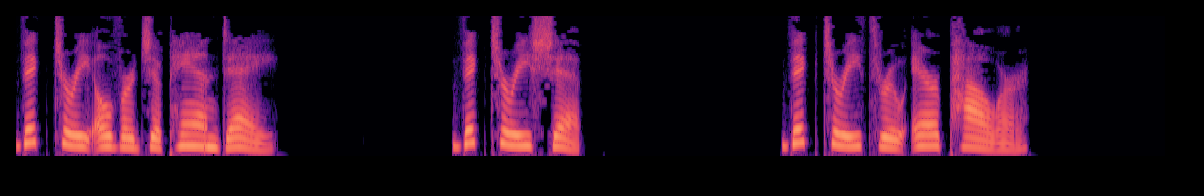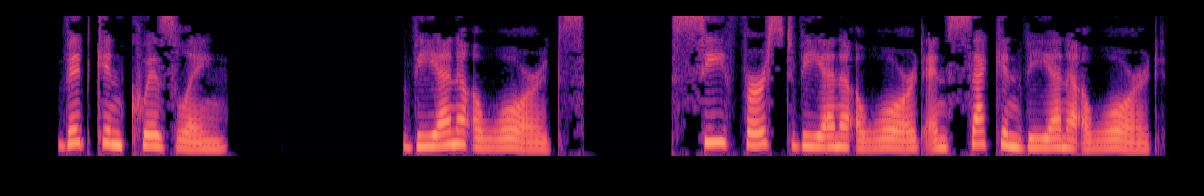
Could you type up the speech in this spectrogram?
Victory over Japan Day. Victory Ship. Victory through air power. Vidkun Quisling. Vienna Awards. See First Vienna Award and Second Vienna Award.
